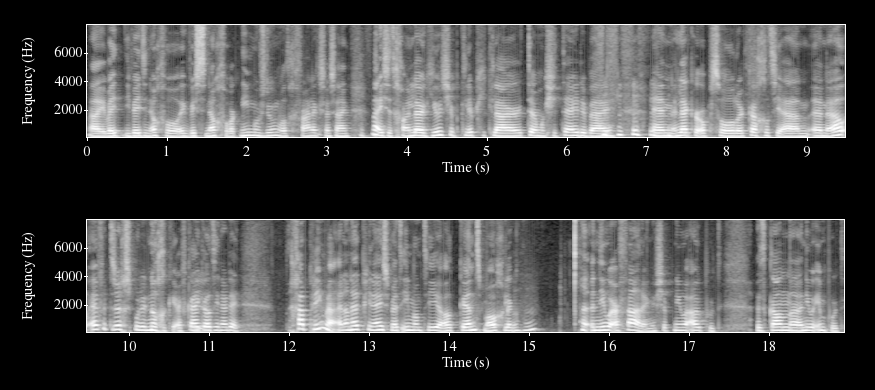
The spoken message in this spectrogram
Nou, je weet, je weet in elk geval, ik wist in elk geval wat ik niet moest doen, wat gevaarlijk zou zijn. Nou, je zit gewoon leuk YouTube-clipje klaar, thermosje thee erbij en lekker op zolder, kacheltje aan. En oh, even terugspoelen, nog een keer, even kijken wat hij nou deed. Gaat prima. En dan heb je ineens met iemand die je al kent, mogelijk. Mhm een nieuwe ervaring. Dus je hebt nieuwe output. Het kan uh, nieuwe input.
